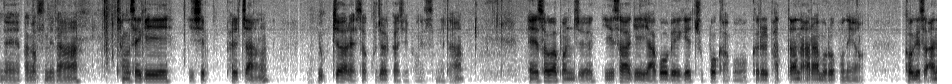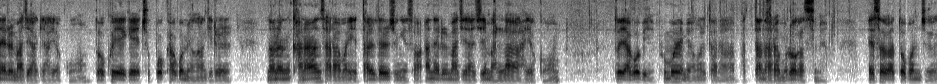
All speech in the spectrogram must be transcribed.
네, 반갑습니다. 창세기 28장 6절에서 9절까지 보겠습니다. 에서가 본즉 이삭이 야곱에게 축복하고 그를 받단 아람으로 보내어 거기서 아내를 맞이하게 하였고 또 그에게 축복하고 명하기를 너는 가나안 사람의 딸들 중에서 아내를 맞이하지 말라 하였고 또 야곱이 부모의 명을 따라 받단 아람으로 갔으며 에서가 또 본즉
